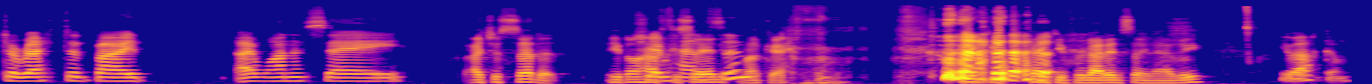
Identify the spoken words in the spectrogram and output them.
directed by, I want to say. I just said it. You don't Jim have to say anything. Okay. thank you. Thank you for that insight, Abby. You're welcome.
